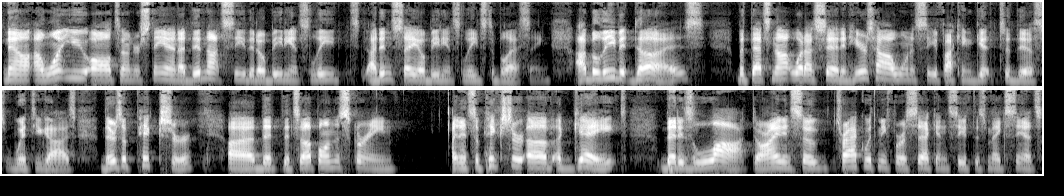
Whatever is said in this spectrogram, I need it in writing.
Now, I want you all to understand I did not see that obedience leads, I didn't say obedience leads to blessing. I believe it does, but that's not what I said. And here's how I want to see if I can get to this with you guys. There's a picture uh, that, that's up on the screen, and it's a picture of a gate that is locked, all right? And so track with me for a second and see if this makes sense.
